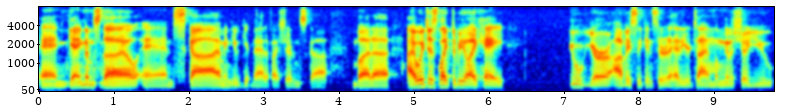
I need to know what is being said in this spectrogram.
and Gangnam Style and ska. I mean, he would get mad if I showed him ska, but uh, I would just like to be like, hey, you you're obviously considered ahead of your time. I'm going to show you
